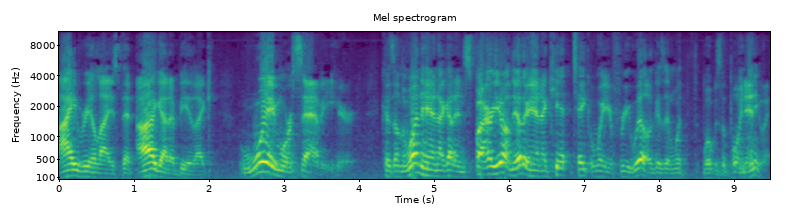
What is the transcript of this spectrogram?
I realized that I got to be like way more savvy here. Because on the one hand, I got to inspire you. On the other hand, I can't take away your free will because then what, what was the point anyway?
